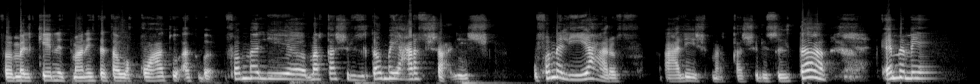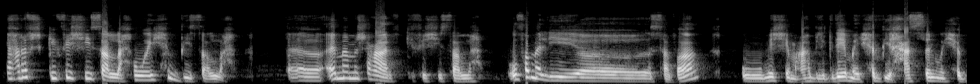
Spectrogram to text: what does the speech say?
فما اللي كانت معناتها توقعاته أكبر. فما اللي ما لقاش résultat وما يعرفش علاش. وفما اللي يعرف علاش ما لقاش résultat أما ما يعرفش كيفاش يصلح هو يحب يصلح. أما مش عارف كيفاش يصلح. وفما اللي ça va وماشي معاه بالقدا ما يحب يحسن ويحب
